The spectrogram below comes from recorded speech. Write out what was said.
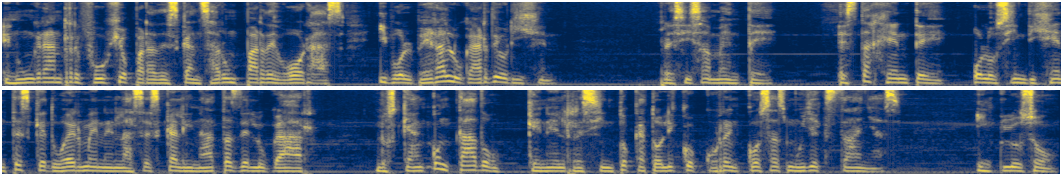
en un gran refugio para descansar un par de horas y volver al lugar de origen. Precisamente, esta gente o los indigentes que duermen en las escalinatas del lugar, los que han contado que en el recinto católico ocurren cosas muy extrañas, incluso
